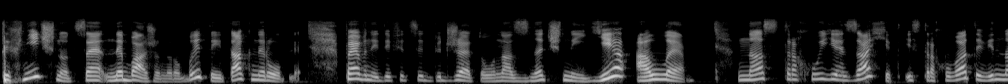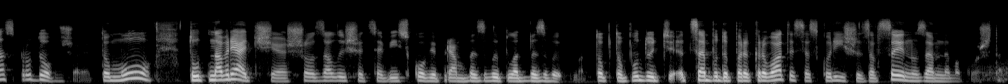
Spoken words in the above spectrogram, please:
технічно це не бажано робити і так не роблять. Певний дефіцит бюджету у нас значний є, але нас страхує захід, і страхувати він нас продовжує. Тому тут навряд чи що залишаться військові прям без виплат, без виплат. Тобто будуть це буде перекриватися скоріше за все іноземними коштами.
